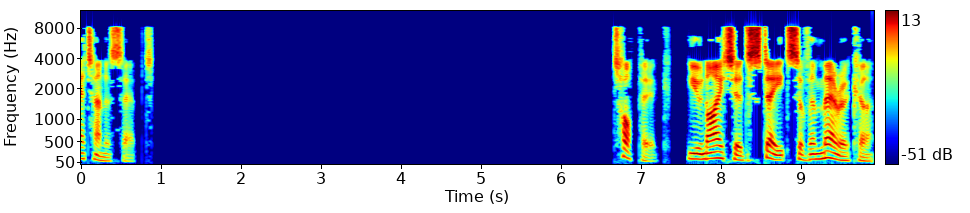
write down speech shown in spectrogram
etanercept. Topic: United States of America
